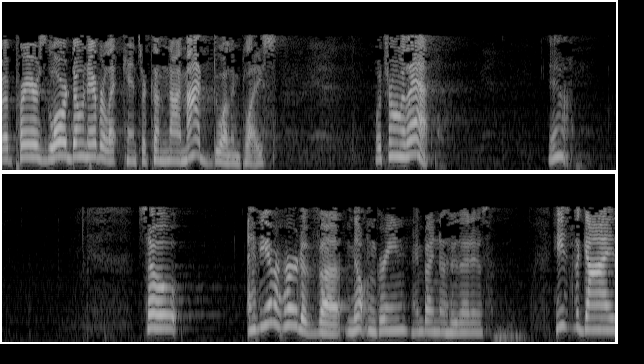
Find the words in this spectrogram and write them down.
uh, prayers? Lord, don't ever let cancer come nigh my dwelling place. What's wrong with that? Yeah. So, have you ever heard of uh, Milton Green? Anybody know who that is? He's the guy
